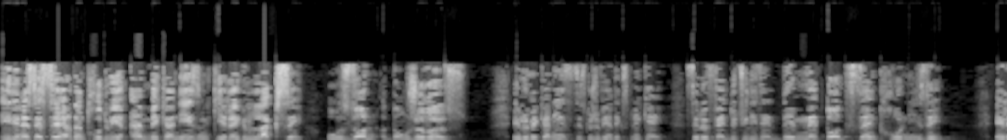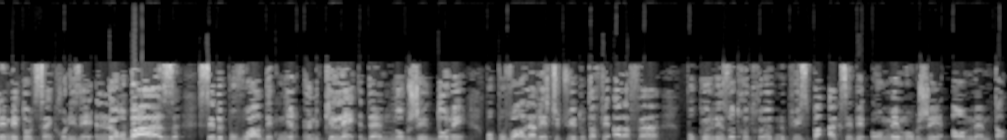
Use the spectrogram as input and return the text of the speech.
Il est nécessaire d'introduire un mécanisme qui règle l'accès aux zones dangereuses. Et le mécanisme, c'est ce que je viens d'expliquer, c'est le fait d'utiliser des méthodes synchronisées. Et les méthodes synchronisées, leur base, c'est de pouvoir détenir une clé d'un objet donné pour pouvoir la restituer tout à fait à la fin pour que les autres threads ne puissent pas accéder au même objet en même temps.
